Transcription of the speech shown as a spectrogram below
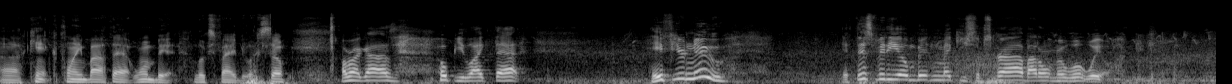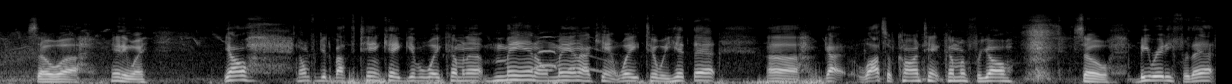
uh, can't complain about that one bit. Looks fabulous. So, all right, guys. Hope you like that. If you're new, if this video didn't make you subscribe, I don't know what will. So, uh, anyway, y'all don't forget about the 10k giveaway coming up. Man oh man i can't wait till we hit that. Uh got lots of content coming for y'all. So be ready for that.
